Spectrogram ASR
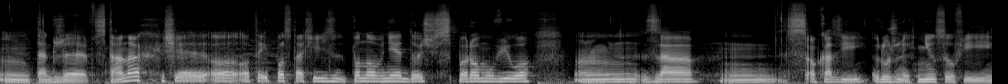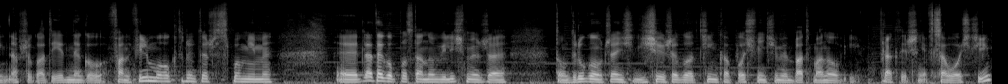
Mm, Także w Stanach się o, o tej postaci ponownie dość sporo mówiło mm, za, mm, z okazji różnych newsów i na przykład jednego fanfilmu, o którym też wspomnimy. E, Dlatego postanowiliśmy, że tą drugą część dzisiejszego odcinka poświęcimy Batmanowi praktycznie w całości,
